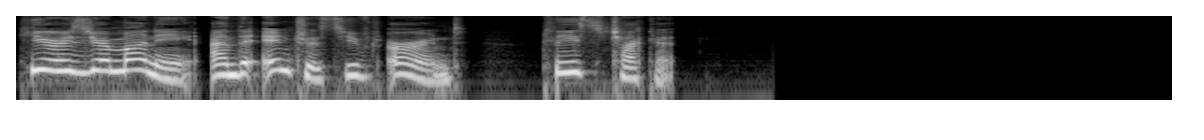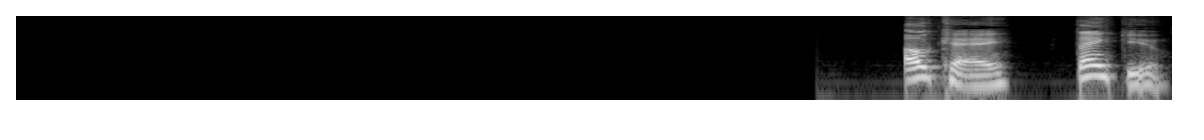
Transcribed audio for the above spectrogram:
Here is your money and the interest you've earned. Please check it. Okay, thank you.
